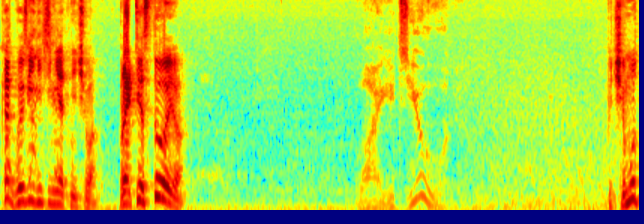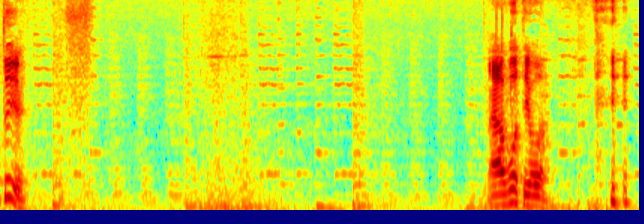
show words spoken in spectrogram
Как вы видите, нет ничего. Протестую! Почему ты? А вот и он.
